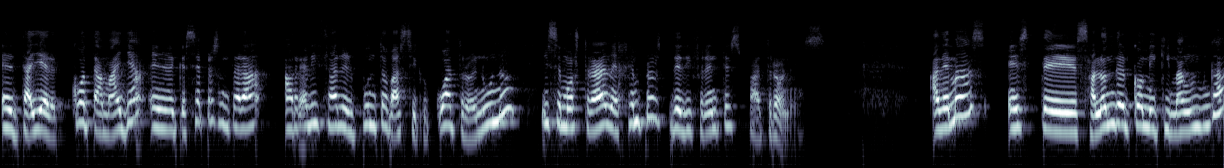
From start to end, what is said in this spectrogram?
el taller Cota Maya, en el que se presentará a realizar el punto básico 4 en 1 y se mostrarán ejemplos de diferentes patrones. Además, este Salón del Cómic y Manga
